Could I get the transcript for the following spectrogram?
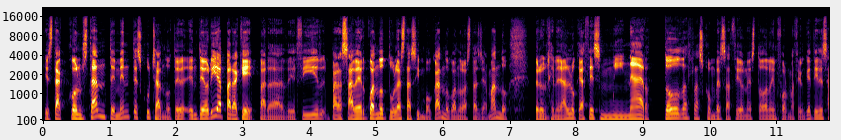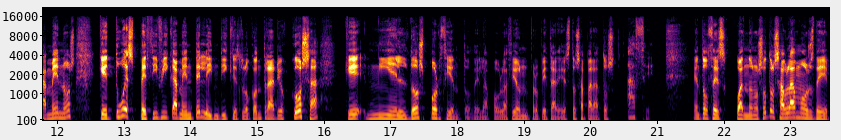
Está constantemente escuchando. En teoría, ¿para qué? Para decir, para saber cuándo tú la estás invocando, cuándo la estás llamando. Pero en general lo que hace es minar todas las conversaciones, toda la información que tienes, a menos que tú específicamente le indiques lo contrario, cosa que ni el 2% de la población propietaria de estos aparatos hace. Entonces, cuando nosotros hablamos de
